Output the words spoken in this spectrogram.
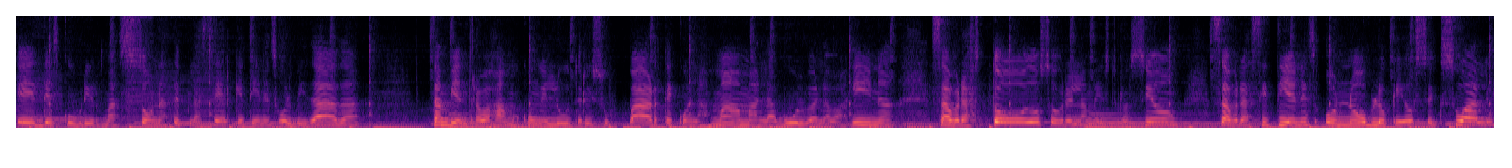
eh, descubrir más zonas de placer que tienes olvidada. También trabajamos con el útero y sus partes, con las mamas, la vulva, la vagina. Sabrás todo sobre la menstruación, sabrás si tienes o no bloqueos sexuales,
